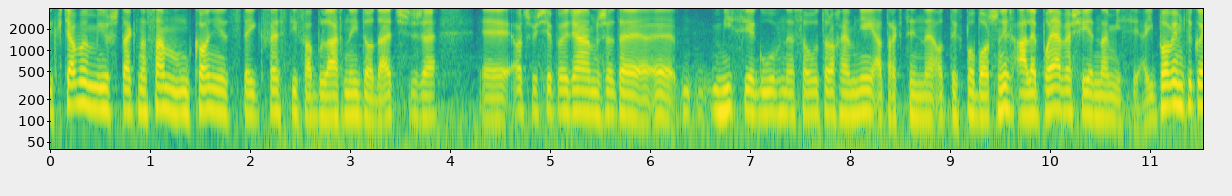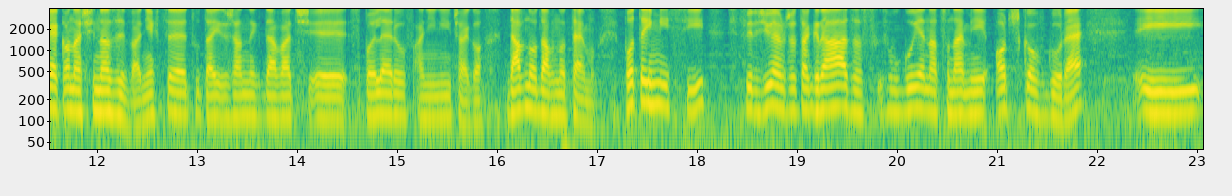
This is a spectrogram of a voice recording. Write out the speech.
E, Chciałbym już tak na sam koniec tej kwestii fabularnej dodać, że e, oczywiście powiedziałem, że te e, misje główne są trochę mniej atrakcyjne od tych pobocznych, ale pojawia się jedna misja i powiem tylko jak ona się nazywa. Nie chcę tutaj żadnych dawać e, spoilerów ani niczego. Dawno, dawno temu. Po tej misji stwierdziłem, że ta gra zasługuje na co najmniej oczko w górę i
